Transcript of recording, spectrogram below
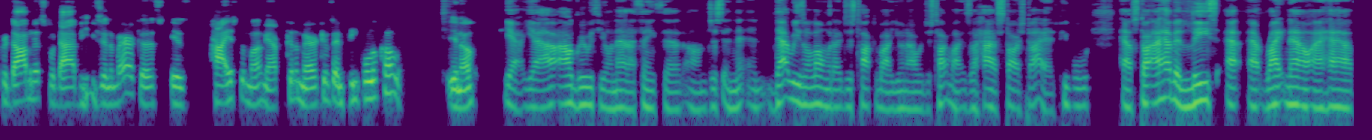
predominance for diabetes in America is highest among African Americans and people of color, you know? Yeah, yeah, I, will agree with you on that. I think that um, just and, and that reason alone, what I just talked about, you and I were just talking about, is a high starch diet. People have start. I have at least at, at right now, I have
